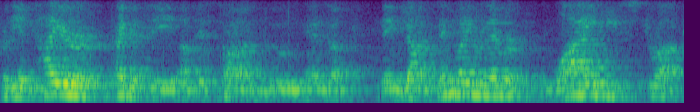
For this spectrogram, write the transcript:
for the entire pregnancy of his son, who ends up named John. Does anybody remember why he's struck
